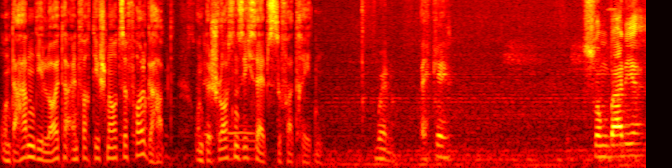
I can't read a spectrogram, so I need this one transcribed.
Und da haben die Leute einfach die Schnauze voll gehabt und beschlossen, sich selbst zu vertreten. Bueno, es que son varias,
